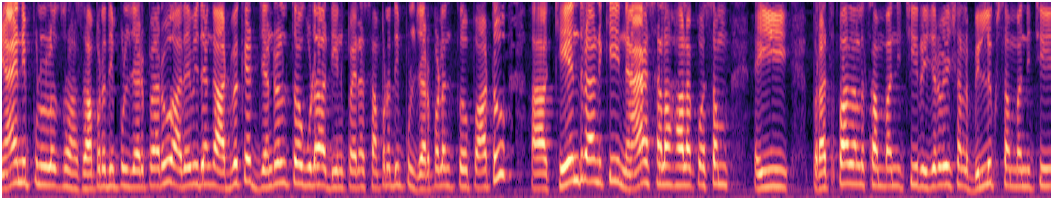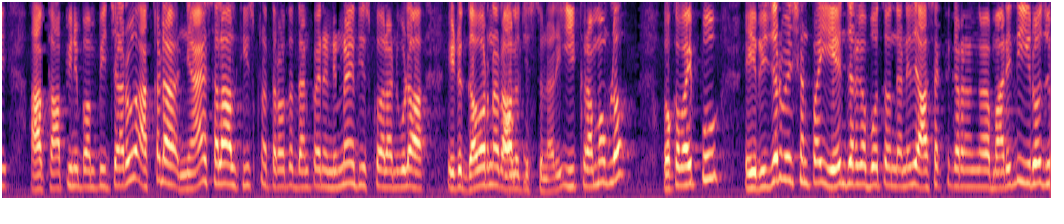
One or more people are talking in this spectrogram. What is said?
న్యాయ నిపుణులతో సంప్రదింపులు జరిపారు. అదేవిధంగా అడ్వకేట్ జనరల్తో కూడా దీనిపైన సంప్రదింపులు జరపడంతో పాటు కేంద్రానికి న్యాయ సలహాల కోసం ఈ ప్రతిపాదనలకు సంబంధించి రిజర్వేషన్ల బిల్లుకు సంబంధించి ఆ కాపీని పంపించారు. అక్కడ న్యాయ సలహాలు తీసుకున్న తర్వాత దానిపైన నిర్ణయం తీసుకోవాలని కూడా ఇటు గవర్నర్ ఆలోచిస్తున్నారు. ఈ క్రమంలో ఒకవైపు ఈ రిజర్వేషన్ పై ఏం జరగబోతోంది అనేది ఆసక్తికరంగా మారింది. ఈ రోజు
